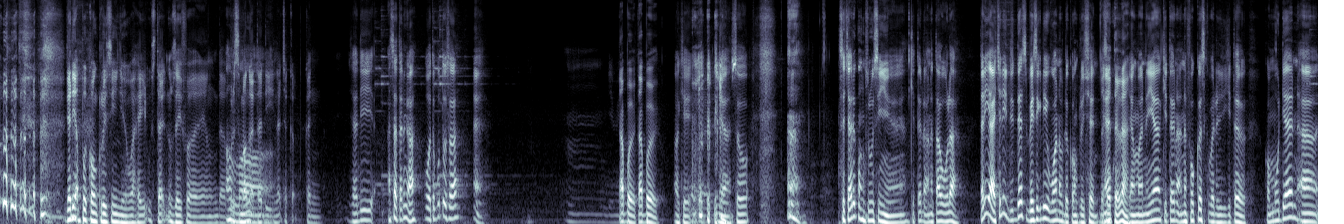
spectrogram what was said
Jadi apa konklusinya wahai Ustaz Nuzaifah yang dah Allah. bersemangat tadi nak cakapkan? Jadi asal tak dengar? Oh terputus ah. Eh. Hmm, tak apa, tak apa. Okay. yeah, so secara konklusinya kita dah nak tahu lah. Tadi actually that's basically one of the conclusion. Dah yeah? settle lah. Yang mana ya kita nak, nak fokus kepada diri kita. Kemudian uh,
